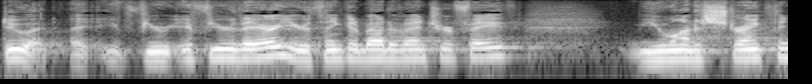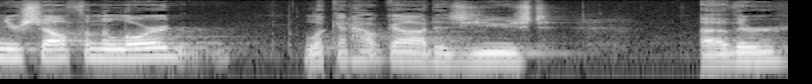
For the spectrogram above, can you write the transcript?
Do it. If you're, if you're there, you're thinking about a venture of faith, you want to strengthen yourself in the Lord, look at how God has used other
